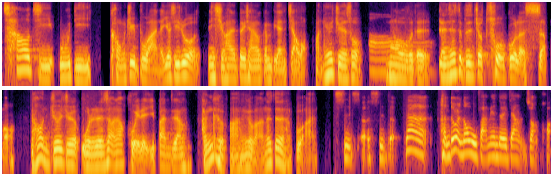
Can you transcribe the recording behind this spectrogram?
超级无敌恐惧不安的。尤其如果你喜欢的对象又跟别人交往的话，你会觉得说，哦，那我的人生是不是就错过了什么？然后你就会觉得我的人生好像毁了一半，这样很可怕，很可怕，那真的很不安。是的，是的。那很多人都无法面对这样的状况，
